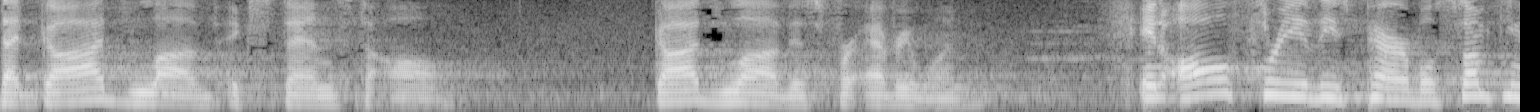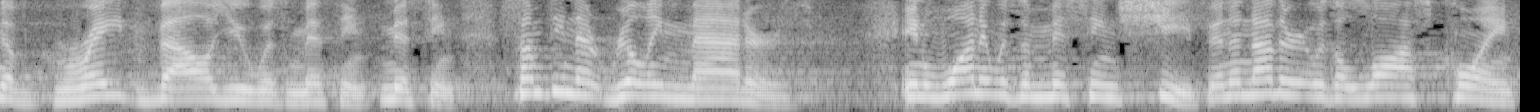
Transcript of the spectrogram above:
that God's love extends to all. God's love is for everyone. In all three of these parables, something of great value was missing, something that really matters. In one, it was a missing sheep. In another, it was a lost coin.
